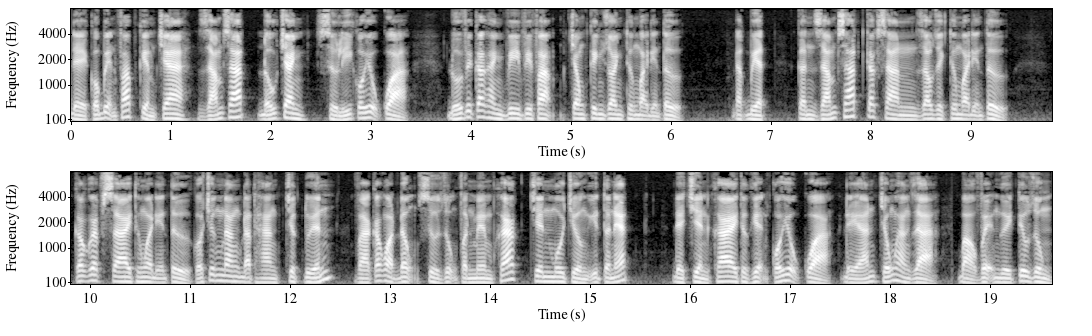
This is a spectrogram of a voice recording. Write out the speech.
để có biện pháp kiểm tra, giám sát, đấu tranh, xử lý có hiệu quả đối với các hành vi vi phạm trong kinh doanh thương mại điện tử. Đặc biệt, cần giám sát các sàn giao dịch thương mại điện tử, các website thương mại điện tử có chức năng đặt hàng trực tuyến và các hoạt động sử dụng phần mềm khác trên môi trường internet để triển khai thực hiện có hiệu quả đề án chống hàng giả, bảo vệ người tiêu dùng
